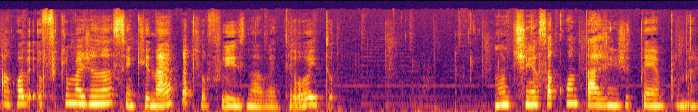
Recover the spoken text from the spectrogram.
Agora eu fico imaginando assim, que na época que eu fiz 98, não tinha essa contagem de tempo, né?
